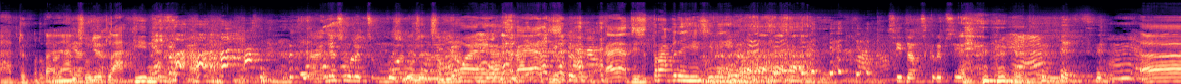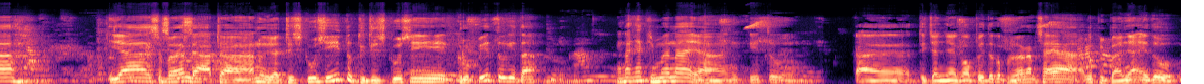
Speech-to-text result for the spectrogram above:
Aduh pertanyaan sulit lagi nih. Kayaknya sulit semua sulit semua ini kan. Kayak di, kayak di strap ini di sini. Sidang skripsi. Eh ya sebenarnya enggak ada anu ya diskusi itu di diskusi grup itu kita enaknya gimana ya? Gitu. Kayak di kopi itu kebetulan kan saya lebih banyak itu.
